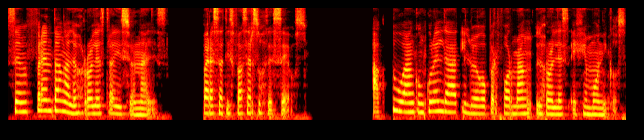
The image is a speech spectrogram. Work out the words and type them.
se enfrentan a los roles tradicionales, para satisfacer sus deseos actúan con crueldad y luego performan los roles hegemónicos,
